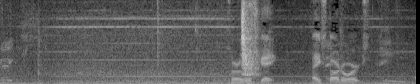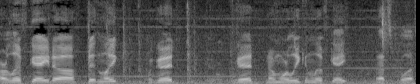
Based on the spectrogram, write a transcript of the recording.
right. So our lift gate, hey, starter works. Our lift gate uh, didn't leak. We're good. Good. No more leaking lift gate. That's a plus.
